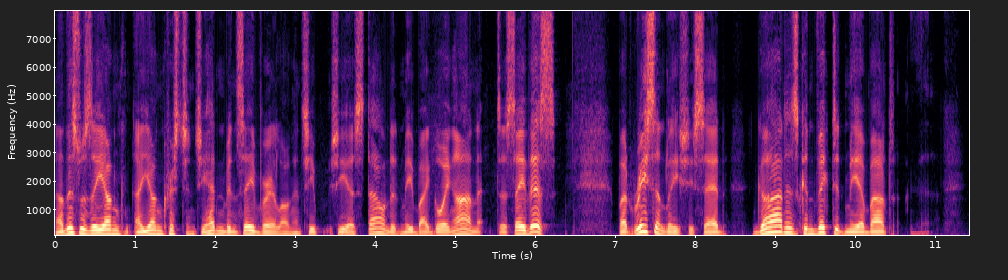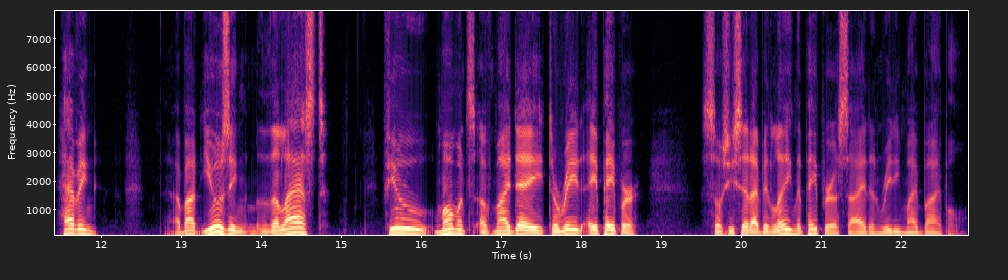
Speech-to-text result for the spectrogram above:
Now this was a young a young Christian. She hadn't been saved very long, and she she astounded me by going on to say this. But recently, she said, God has convicted me about having about using the last few moments of my day to read a paper. So she said, I've been laying the paper aside and reading my Bible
